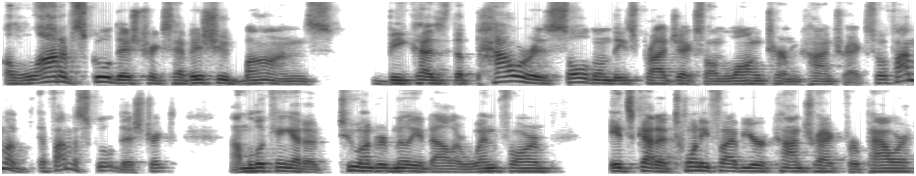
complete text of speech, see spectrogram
A lot of school districts have issued bonds because the power is sold on these projects on long-term contracts. So if I'm a if I'm a school district, I'm looking at a 200 million dollar wind farm. It's got a 25 year contract for power.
